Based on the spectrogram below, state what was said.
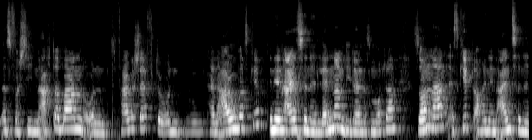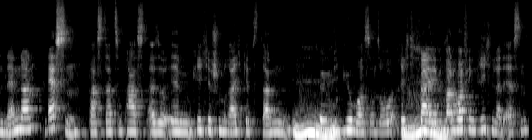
es verschiedene Achterbahnen und Fahrgeschäfte und keine Ahnung was gibt in den einzelnen Ländern, die dann das Motto haben, sondern es gibt auch in den einzelnen Ländern Essen, was dazu passt. Also im griechischen Bereich gibt es dann irgendwie Gyros und so. Richtig geil. Wir waren häufig in Griechenland essen.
